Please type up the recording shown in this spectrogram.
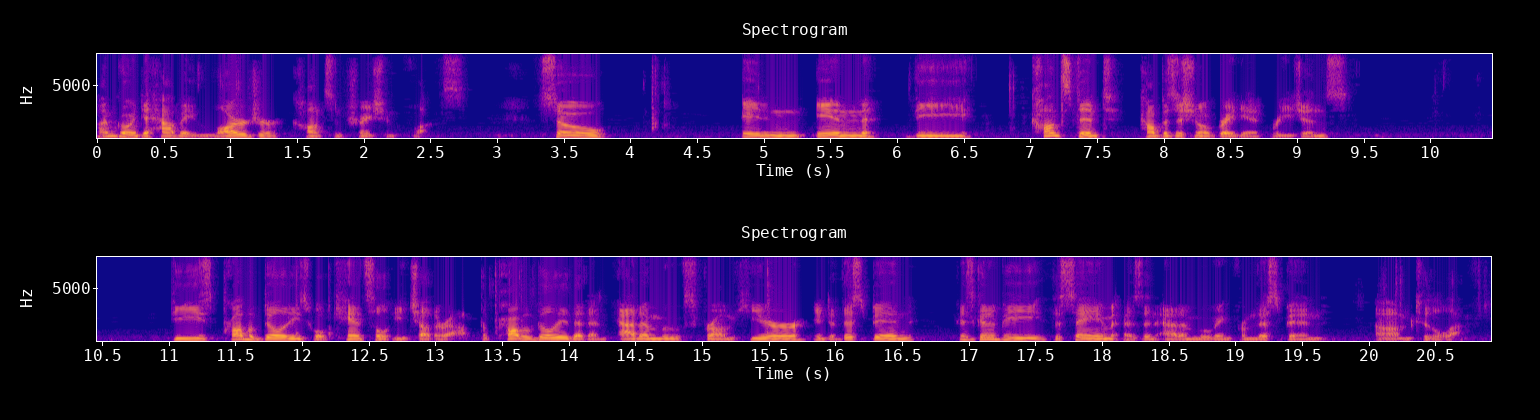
I'm going to have a larger concentration flux. So in, in the constant compositional gradient regions, these probabilities will cancel each other out. The probability that an atom moves from here into this bin is going to be the same as an atom moving from this bin um, to the left.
